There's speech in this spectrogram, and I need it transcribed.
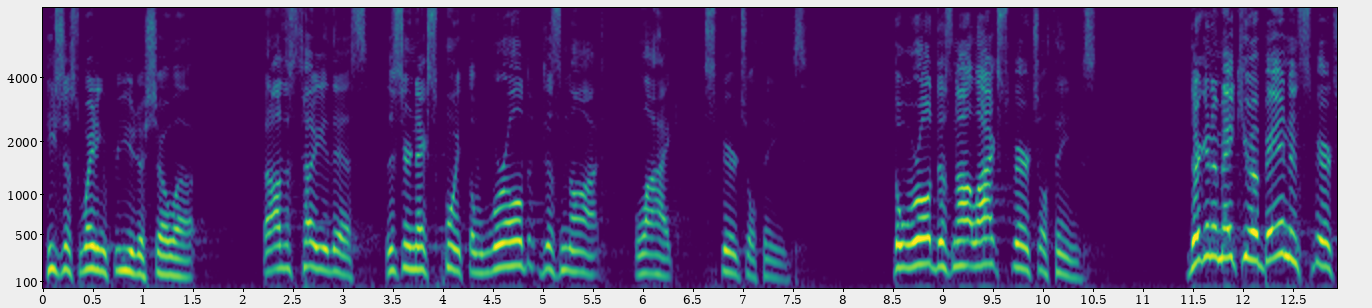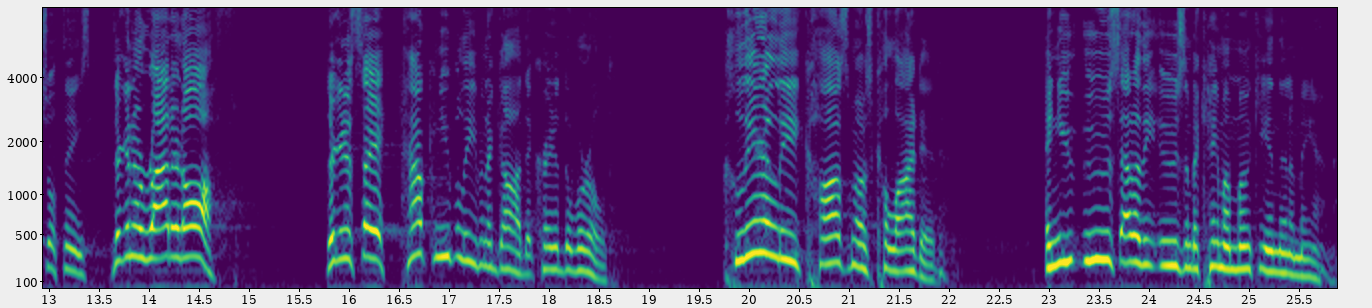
He's just waiting for you to show up. But I'll just tell you this this is your next point. The world does not like spiritual things. The world does not like spiritual things. They're going to make you abandon spiritual things. They're going to write it off. They're going to say, How can you believe in a God that created the world? Clearly, cosmos collided, and you oozed out of the ooze and became a monkey and then a man.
